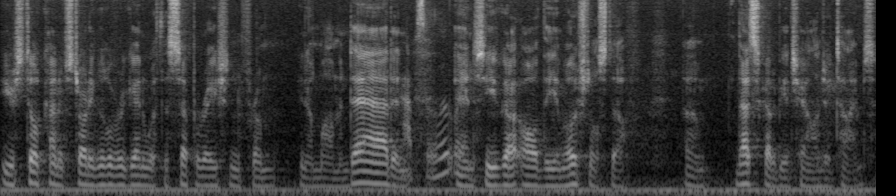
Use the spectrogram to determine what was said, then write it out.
you're still kind of starting over again with the separation from you know mom and dad, and Absolutely. and so you've got all the emotional stuff. Um, that's got to be a challenge at times.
